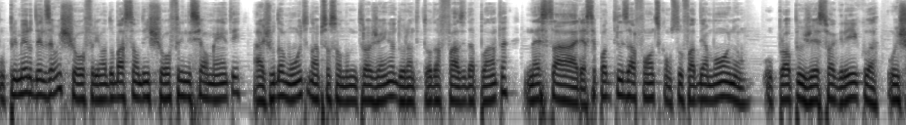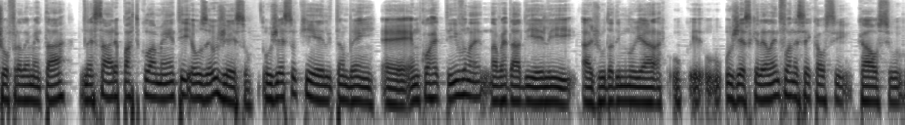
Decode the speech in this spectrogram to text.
O primeiro deles é o enxofre. Uma adubação de enxofre inicialmente ajuda muito na absorção do nitrogênio durante toda a fase da planta. Nessa área, você pode utilizar fontes como sulfato de amônio, o próprio gesso agrícola, o enxofre elementar. Nessa área, particularmente, eu usei o gesso. O gesso que ele também é, é um corretivo, né? Na verdade, ele ajuda a diminuir a, o, o, o, gesso que ele, além de fornecer cálcio, cálcio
